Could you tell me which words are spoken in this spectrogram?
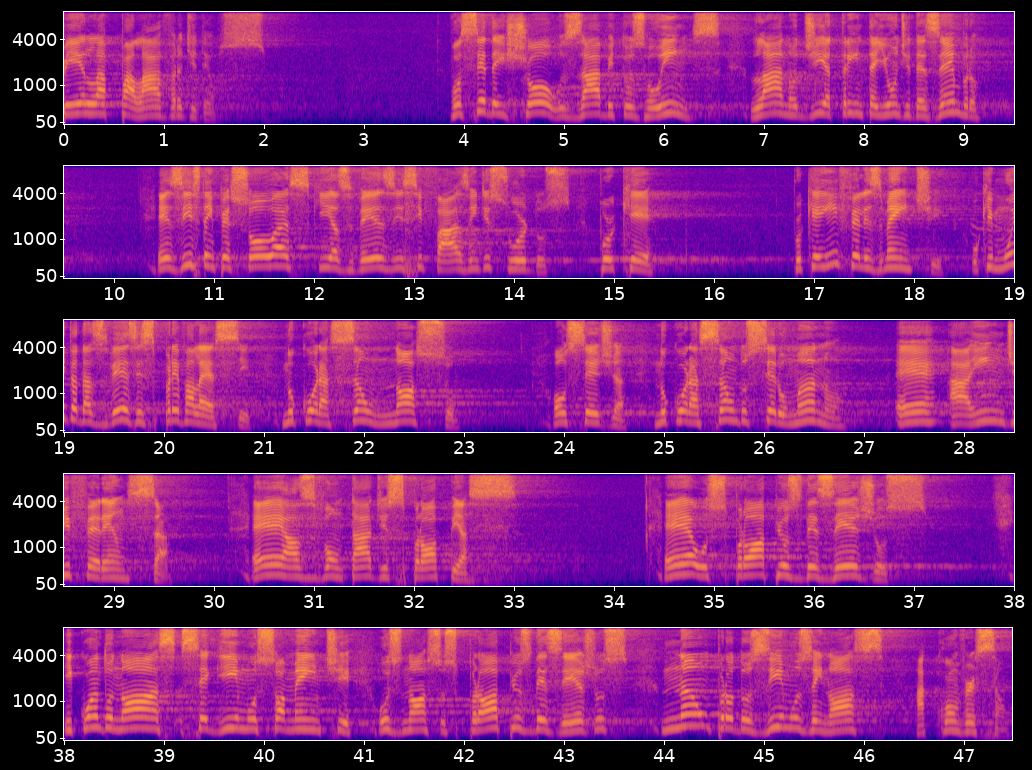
pela palavra de Deus. Você deixou os hábitos ruins lá no dia 31 de dezembro? Existem pessoas que às vezes se fazem de surdos. Por quê? Porque infelizmente, o que muitas das vezes prevalece no coração nosso, ou seja, no coração do ser humano, é a indiferença, é as vontades próprias, é os próprios desejos. E quando nós seguimos somente os nossos próprios desejos, não produzimos em nós a conversão.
